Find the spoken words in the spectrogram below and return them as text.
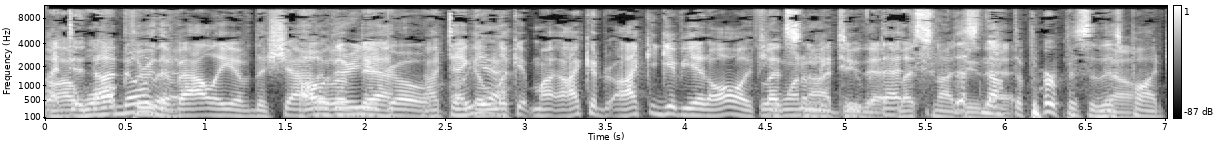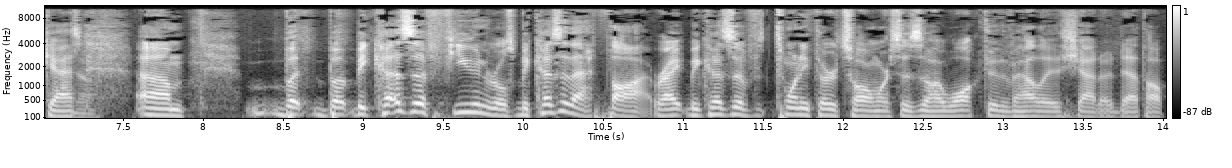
I did walk not know through that. the valley of the shadow Oh, there of you death. go. I take Oh, a yeah. look at my, I could, I could give you it all if Let's you wanted me to. do but that. Let's not That's do not that. the purpose of this No, podcast. no. Um, but, but because of funerals, because of that thought, right? Because of 23rd Psalm where it says, I walk through the valley of the shadow of death, I'll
